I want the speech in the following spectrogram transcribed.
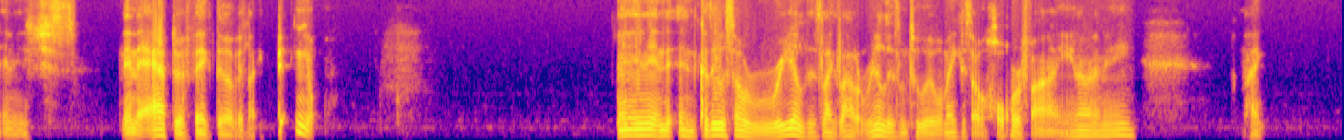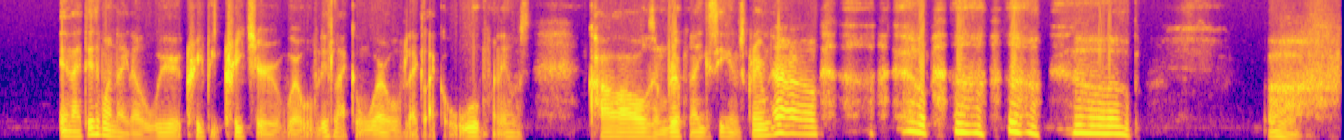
and it's just then the after effect of it, like damn. And and because it was so real, there's like a lot of realism to it, will make it so horrifying. You know what I mean? Like, and like this one, like a weird, creepy creature werewolf. This like a werewolf, like like a wolf, and it was calls and ripping. Now you see him screaming, "No, help! Uh, uh, help!" oh,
